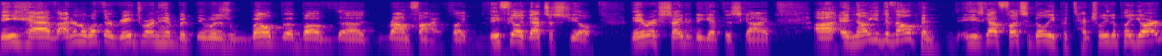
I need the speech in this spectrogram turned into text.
they have I don't know what their grades were on him, but it was well above uh, round five. Like they feel like that's a steal. They were excited to get this guy, uh, and now you develop him. He's got flexibility potentially to play guard.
